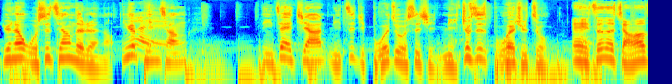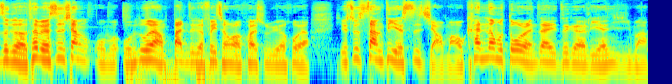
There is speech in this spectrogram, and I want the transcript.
原来我是这样的人哦，因为平常。你在家你自己不会做的事情，你就是不会去做。哎、欸，真的讲到这个，特别是像我们，我如果想办这个非诚勿扰快速约会啊，也是上帝的视角嘛。我看那么多人在这个联谊嘛，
